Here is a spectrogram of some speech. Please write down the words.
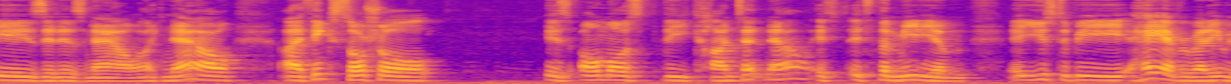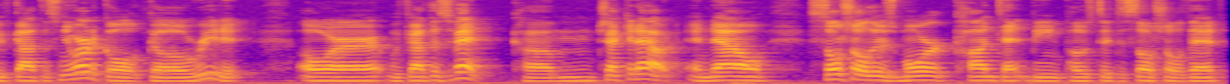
as it is now. Like now, I think social is almost the content now. It's it's the medium. It used to be, hey everybody, we've got this new article, go read it, or we've got this event, come check it out. And now social, there's more content being posted to social that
